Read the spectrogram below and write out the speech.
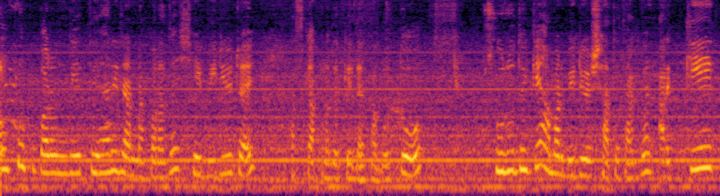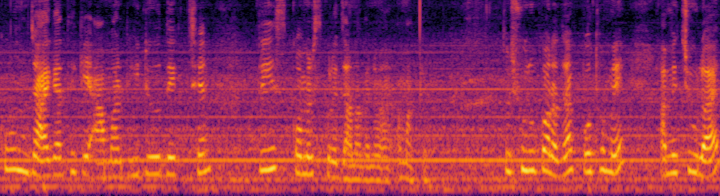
অল্প উপকরণ দিয়ে তেহারি রান্না করা যায়, সেই ভিডিওটাই আজকে আপনাদেরকে দেখাবো। তো শুরু থেকে আমার ভিডিওর সাথে থাকবেন। আর কে কোন জায়গা থেকে আমার ভিডিও দেখছেন প্লিজ কমেন্টস করে জানাবেন আমা- আমাকে। তো শুরু করা যাক। প্রথমে আমি চুলায়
